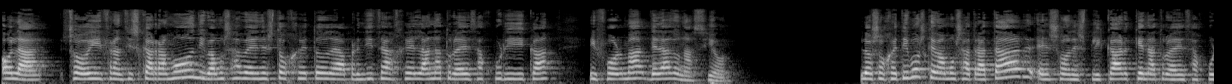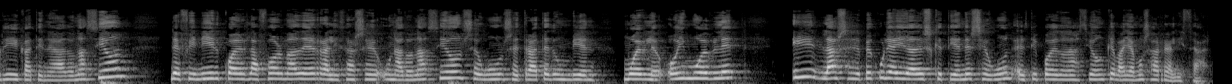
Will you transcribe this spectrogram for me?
Hola, soy Francisca Ramón y vamos a ver en este objeto de aprendizaje la naturaleza jurídica y forma de la donación. Los objetivos que vamos a tratar eh, son explicar qué naturaleza jurídica tiene la donación, definir cuál es la forma de realizarse una donación según se trate de un bien mueble o inmueble y las peculiaridades que tiene según el tipo de donación que vayamos a realizar.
